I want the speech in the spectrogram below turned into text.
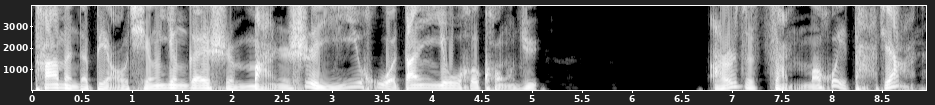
他们的表情应该是满是疑惑、担忧和恐惧。儿子怎么会打架呢？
